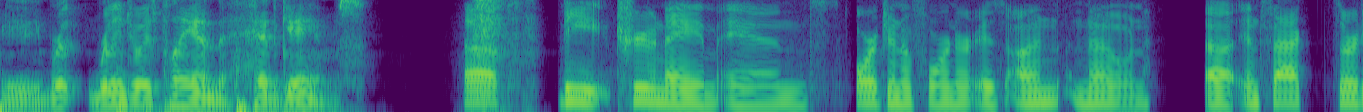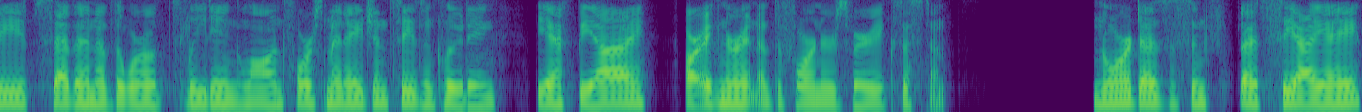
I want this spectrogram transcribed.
He re- really enjoys playing head games. Uh, the true name and origin of Foreigner is unknown. Uh, in fact, 37 of the world's leading law enforcement agencies, including the FBI, are ignorant of the Foreigner's very existence. Nor does the uh, CIA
